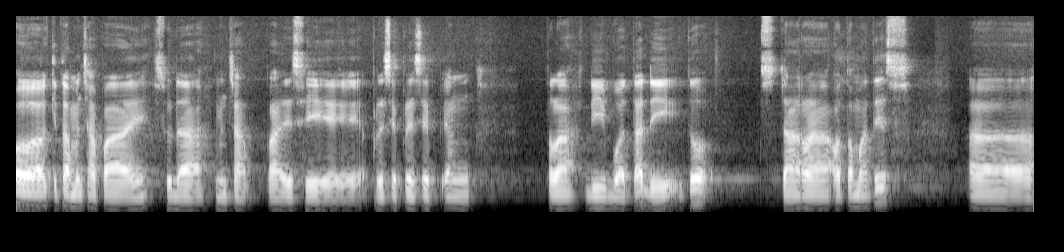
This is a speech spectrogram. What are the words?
eh, kita mencapai sudah mencapai si prinsip-prinsip yang telah dibuat tadi itu secara otomatis eh,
